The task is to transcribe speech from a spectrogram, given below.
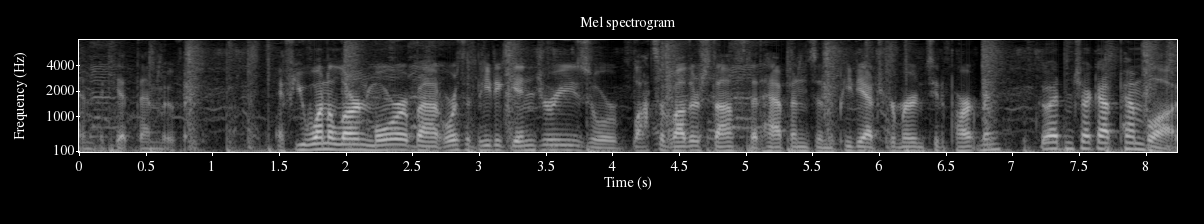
and to get them moving. If you want to learn more about orthopedic injuries or lots of other stuff that happens in the pediatric emergency department, go ahead and check out PemBlog.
